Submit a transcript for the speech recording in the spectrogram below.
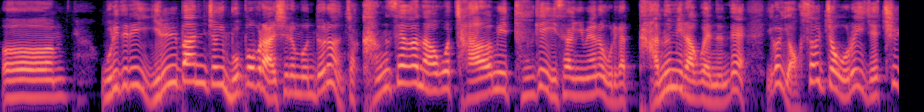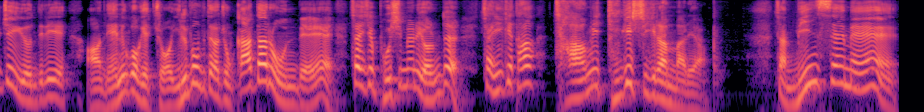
어 우리들이 일반적인 문법을 아시는 분들은 자 강세가 나오고 자음이 두 개 이상이면 우리가 단음이라고 했는데 이걸 역설적으로 이제 출제위원들이 어, 내는 거겠죠. 1번부터가 좀 까다로운데 자 이제 보시면 여러분들 자 이게 다 자음이 두 개씩이란 말이야. 자 민쌤의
